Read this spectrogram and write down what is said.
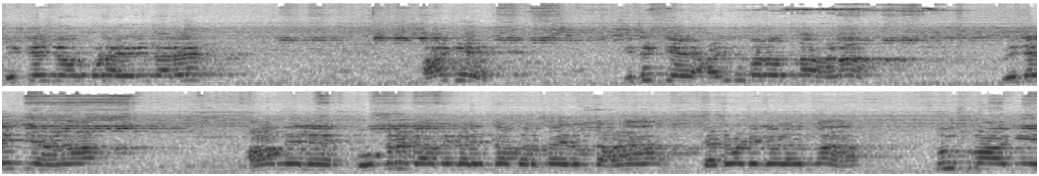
ಡಿ ಕೆ ಜಿ ಅವರು ಕೂಡ ಹೇಳಿದ್ದಾರೆ. ಹಾಗೆ ಇದಕ್ಕೆ ಹರಿದು ಬರುವಂತಹ ಹಣ, ವಿದೇಶಿ ಹಣ, ಆಮೇಲೆ ಉಗ್ರಗಾಮಿಗಳಿಂದ ಬರ್ತಾ ಇರುವಂತಹ ಹಣ, ಚಟುವಟಿಕೆಗಳನ್ನ ಸೂಕ್ಷ್ಮವಾಗಿ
